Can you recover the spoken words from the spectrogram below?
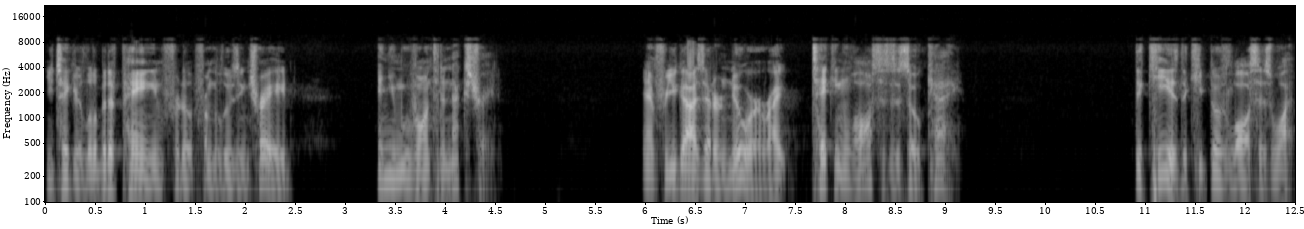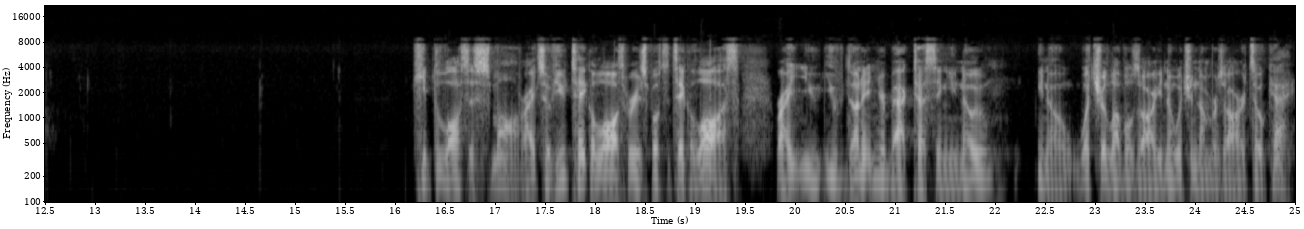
you take your little bit of pain the, from the losing trade, and you move on to the next trade. And for you guys that are newer, right, taking losses is okay. The key is to keep those losses what? Keep the losses small, right? So if you take a loss where you're supposed to take a loss, right, you, you've done it in your back testing, you know, you know what your levels are, you know what your numbers are, it's okay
